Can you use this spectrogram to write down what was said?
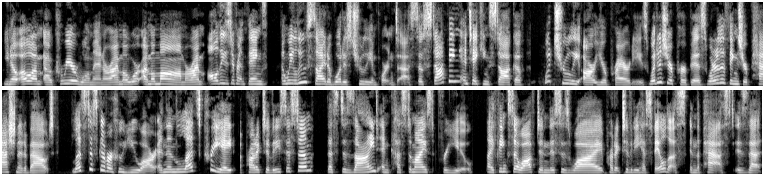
You know, oh, I'm a career woman or I'm a I'm a mom or I'm all these different things and we lose sight of what is truly important to us. So stopping and taking stock of what truly are your priorities? What is your purpose? What are the things you're passionate about? Let's discover who you are and then let's create a productivity system that's designed and customized for you. I think so often this is why productivity has failed us in the past is that,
